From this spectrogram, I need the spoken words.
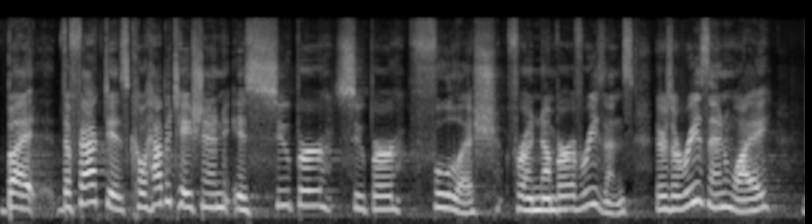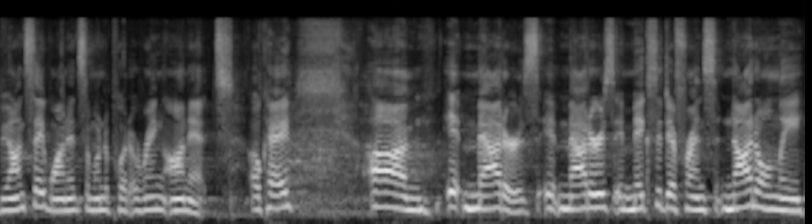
But the fact is, cohabitation is super, super foolish for a number of reasons. There's a reason why Beyonce wanted someone to put a ring on it, okay? Um, it matters. It matters. It makes a difference, not only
